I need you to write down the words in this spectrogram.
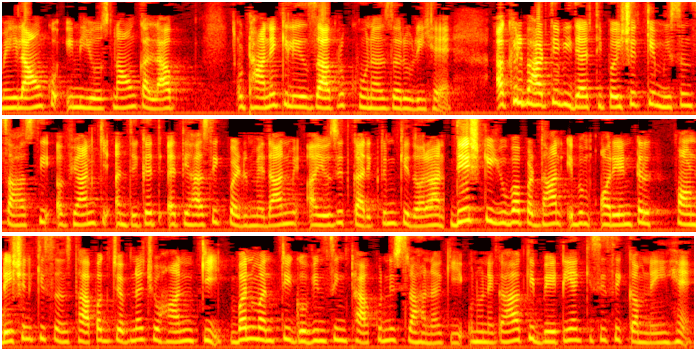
महिलाओं को इन योजनाओं का लाभ उठाने के लिए जागरूक होना ज़रूरी है। अखिल भारतीय विद्यार्थी परिषद के मिशन साहसी अभियान के अंतर्गत ऐतिहासिक पटल मैदान में आयोजित कार्यक्रम के दौरान देश के युवा प्रधान एवं ओरिएंटल फाउंडेशन की संस्थापक जबना चौहान की वन मंत्री गोविंद सिंह ठाकुर ने सराहना की। उन्होंने कहा कि बेटियाँ किसी से कम नहीं हैं।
